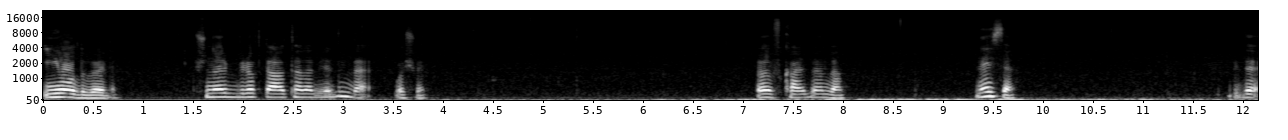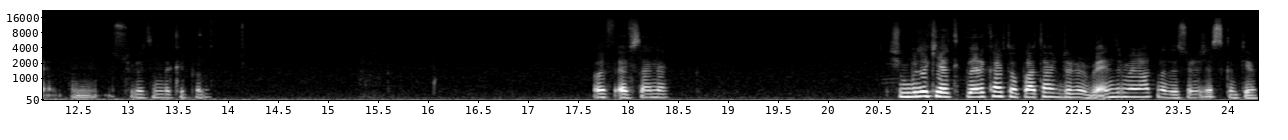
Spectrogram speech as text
iyi oldu böyle. Şunları bir blok daha alta alabilirdim de boş ver. Öf kardan adam. Neyse. Bir de suratını da kırpalım. Öf efsane. Şimdi buradaki yaratıkları kar topu atar durur. Bu Enderman atmadığı sürece sıkıntı yok.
